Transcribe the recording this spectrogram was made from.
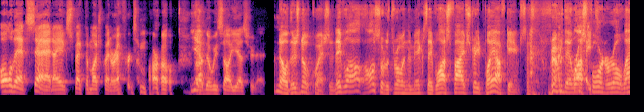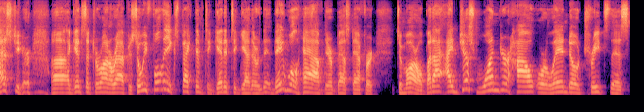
All that said, I expect a much better effort tomorrow uh, yeah. uh, than we saw yesterday. No, there's no question. They've also to throw in the mix. They've lost five straight playoff games. Remember, they right. lost four in a row last year uh, against the Toronto Raptors. So we fully expect them to get it together. They, they will have their best effort tomorrow. But I, I just wonder how Orlando treats this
